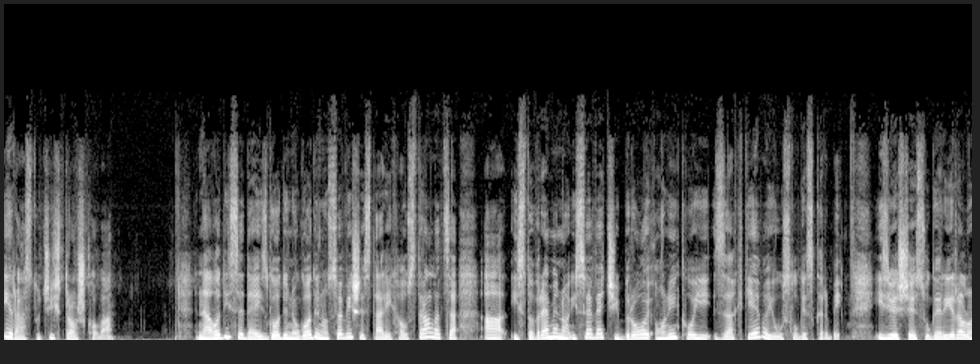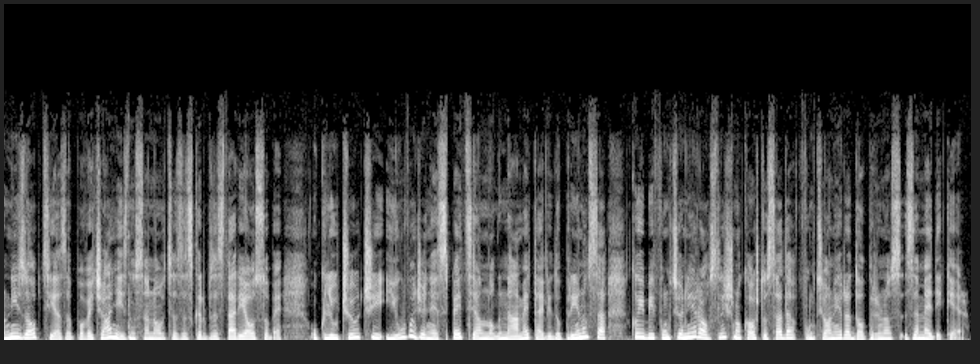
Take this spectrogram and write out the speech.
i rastućih troškova. Navodi se da je iz godine u godinu sve više starih Australaca, a istovremeno i sve veći broj oni koji zahtijevaju usluge skrbi. Izvješće je sugeriralo niz opcija za povećanje iznosa novca za skrb za starije osobe, uključujući i uvođenje specijalnog nameta ili doprinosa koji bi funkcionirao slično kao što sada funkcionira doprinos za Medicare.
